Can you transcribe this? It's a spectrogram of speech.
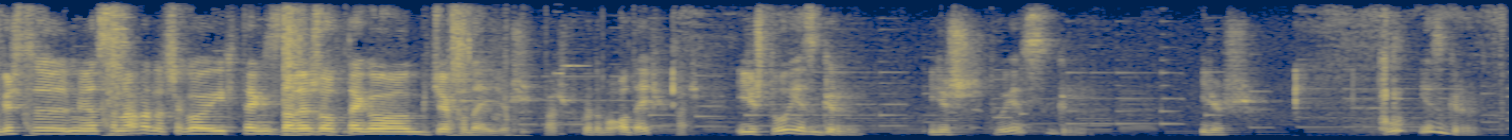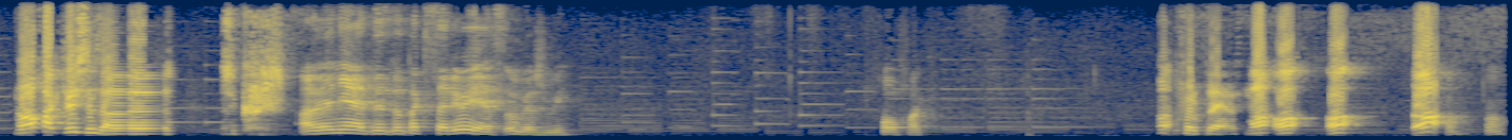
wiesz co mnie zastanawia? Dlaczego ich tekst zależy od tego, gdzie podejdziesz. Patrz, przykładowo odejdź, patrz. Idziesz tu, jest gr. Idziesz tu, jest gr. Idziesz jest gr. No faktycznie zależy. Ale nie, ty, to tak serio jest, uwierz mi. O fuck. O, for players, no, o, o, o! O, o.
